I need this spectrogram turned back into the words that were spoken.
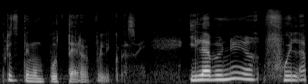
Por eso tengo un putero de películas ahí. Y La Bonheur fue, la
